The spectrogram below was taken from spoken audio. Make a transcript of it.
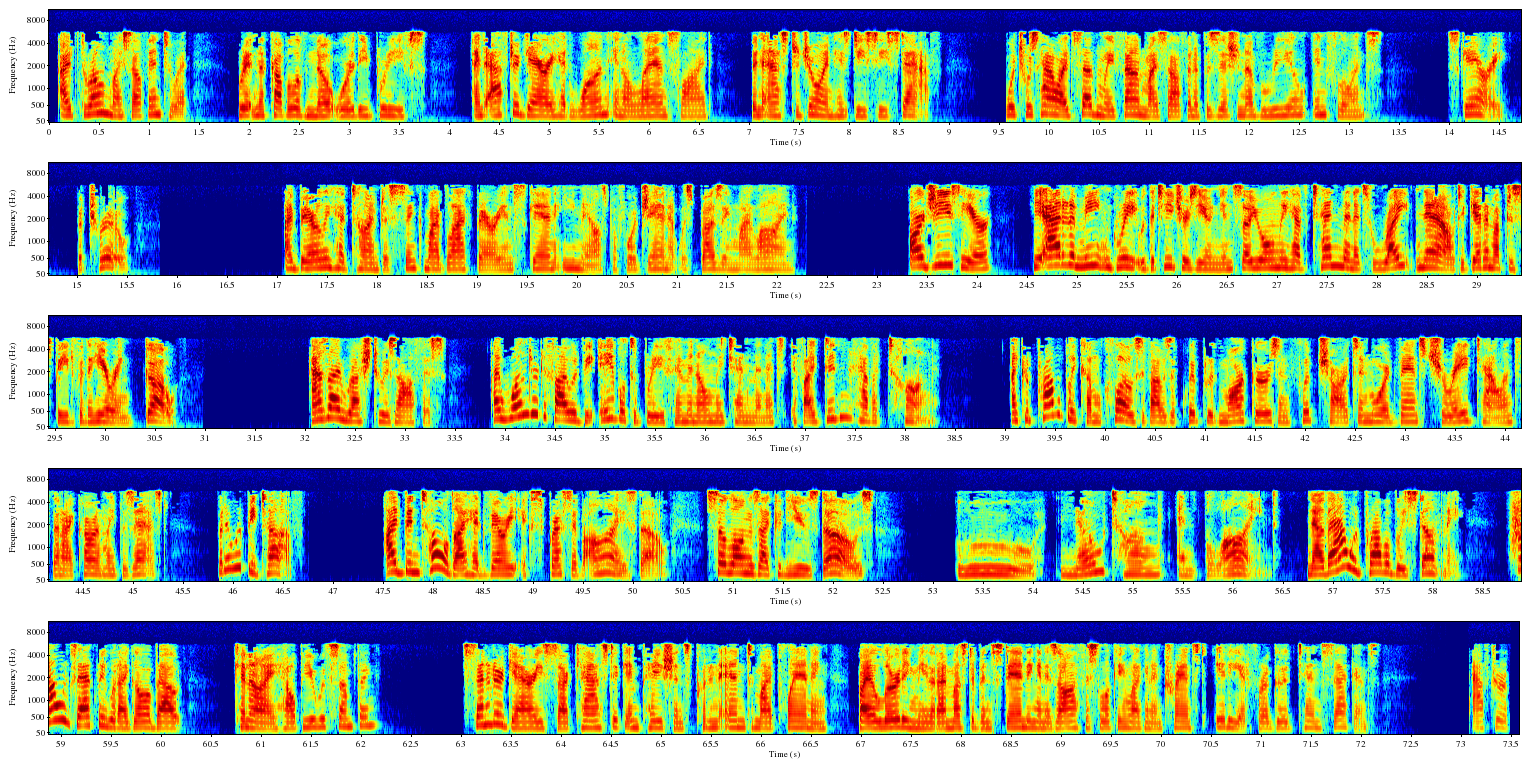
I'd thrown myself into it, written a couple of noteworthy briefs, and after Gary had won in a landslide, been asked to join his D.C. staff, which was how I'd suddenly found myself in a position of real influence. Scary, but true. I barely had time to sync my BlackBerry and scan emails before Janet was buzzing my line. RG's here. He added a meet and greet with the teachers' union, so you only have ten minutes right now to get him up to speed for the hearing. Go. As I rushed to his office, I wondered if I would be able to brief him in only ten minutes if I didn't have a tongue. I could probably come close if I was equipped with markers and flip charts and more advanced charade talent than I currently possessed, but it would be tough. I'd been told I had very expressive eyes, though, so long as I could use those, Ooh, no tongue and blind. Now that would probably stump me. How exactly would I go about, can I help you with something? Senator Gary's sarcastic impatience put an end to my planning by alerting me that I must have been standing in his office looking like an entranced idiot for a good ten seconds. After a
